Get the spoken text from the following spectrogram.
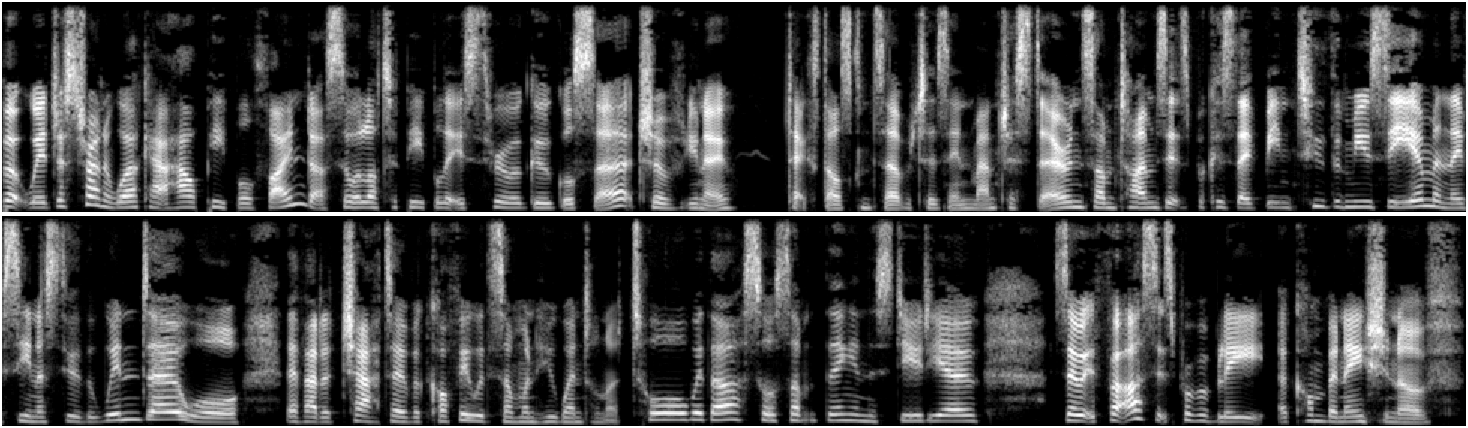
but we're just trying to work out how people find us. So a lot of people it is through a Google search of, you know, textiles conservators in Manchester. And sometimes it's because they've been to the museum and they've seen us through the window or they've had a chat over coffee with someone who went on a tour with us or something in the studio. So it, for us, it's probably a combination of,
